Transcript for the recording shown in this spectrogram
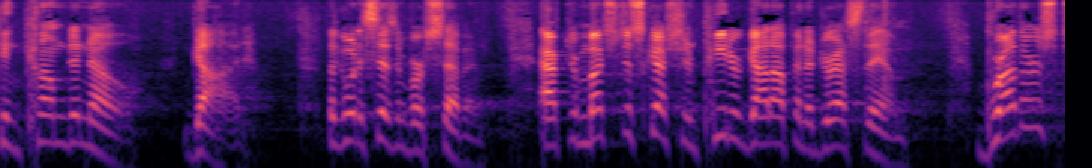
can come to know God. Look at what it says in verse 7. After much discussion, Peter got up and addressed them. Brothers,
